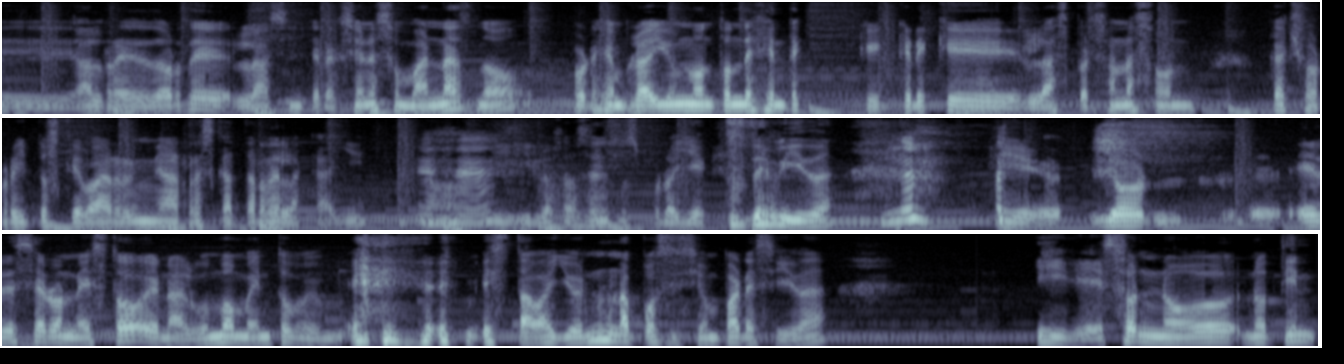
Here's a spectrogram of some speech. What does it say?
eh, alrededor de las interacciones humanas, ¿no? Por ejemplo, hay un montón de gente que cree que las personas son cachorritos que van a rescatar de la calle, ¿no? Y, los hacen sus proyectos de vida. Eh, yo he de ser honesto, en algún momento estaba yo en una posición parecida. Y eso no, no tiene,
